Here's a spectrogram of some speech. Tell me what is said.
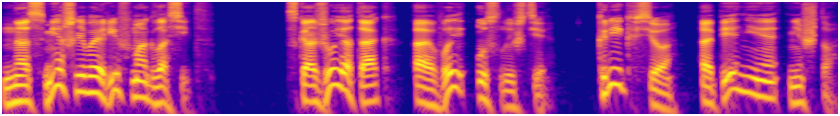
Насмешливая рифма гласит «Скажу я так, а вы услышьте. Крик — все, а пение — ничто».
